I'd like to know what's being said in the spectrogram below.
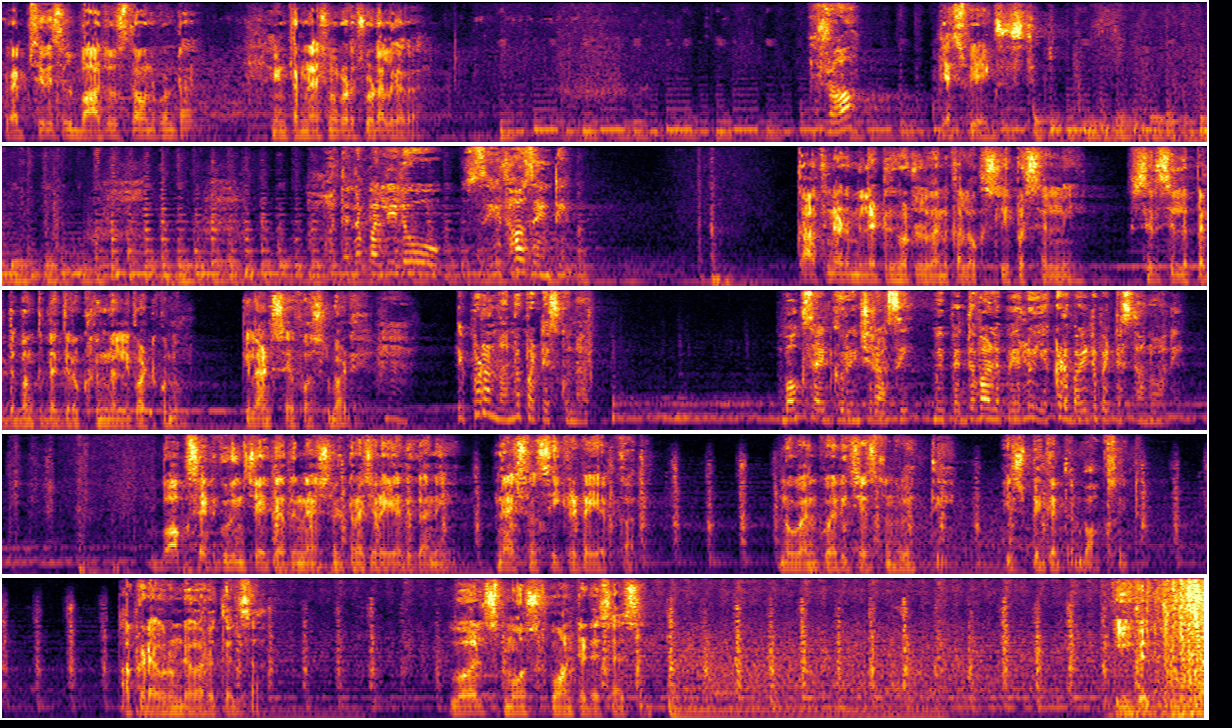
web సిరీస్లు బాగా చూస్తాం అనుకుంటా? ఇంటర్నేషనల్ కూడా చూడాలి కదా. రా ఎస్ వి ఎగ్జిస్ట్ మదనపల్లిలో సేఫ్ హౌస్ ఏంటి? కాకినాడ మిలిటరీ హోటల్ వెనకాల ఒక స్లీపర్ సెల్ని సిరిసిల్ల పెద్ద బంక్ దగ్గర క్రిమినల్ని పట్టుకున్నాం. ఇలాంటి సేఫ్ హౌస్లు వాడే. ఇప్పుడు నన్ను పట్టేసుకున్నారు. బాక్స్ గురించి రాసి మీ పెద్దవాళ్ళ పేర్లు ఎక్కడ బయట పెట్టేస్తాను అని. బాక్స్ గురించి అయితే అది నేషనల్ ట్రెజర్ అయ్యేది కానీ నేషనల్ సీక్రెట్ అయ్యేది కాదు. నువ్వు ఎంక్వైరీ చేస్తున్న వ్యక్తి ఈస్ బిగ్గర్ దెన్ బాక్స్ అక్కడ ఎవరుండేవారో తెలుసా? World's most wanted assassin eagle eagle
